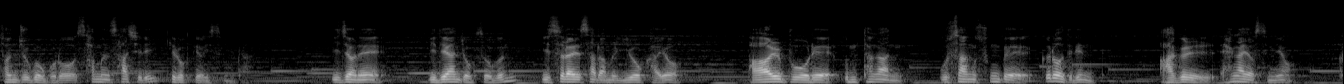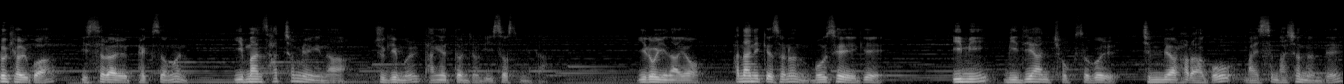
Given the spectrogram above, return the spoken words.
전주곡으로 삼은 사실이 기록되어 있습니다. 이전에 미디안 족속은 이스라엘 사람을 유혹하여 바알 부올의 음탕한 우상 숭배에 끌어들인 악을 행하였으며 그 결과 이스라엘 백성은 2만 4천 명이나 죽임을 당했던 적이 있었습니다. 이로 인하여 하나님께서는 모세에게 이미 미디안 족속을 진멸하라고 말씀하셨는데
